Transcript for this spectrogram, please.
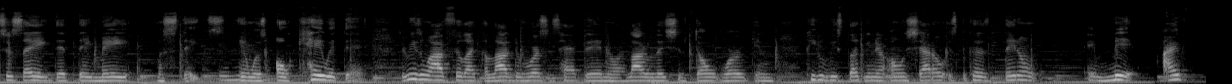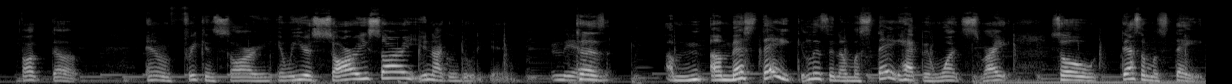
to say that they made mistakes Mm-hmm. and was okay with that. The reason why I feel like a lot of divorces happen or a lot of relationships don't work and people be stuck in their own shadow is because they don't admit I fucked up and I'm freaking sorry. And when you're sorry, sorry, you're not gonna do it again. Yeah. Because a, a mistake, listen, a mistake happened once, right? So that's a mistake.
